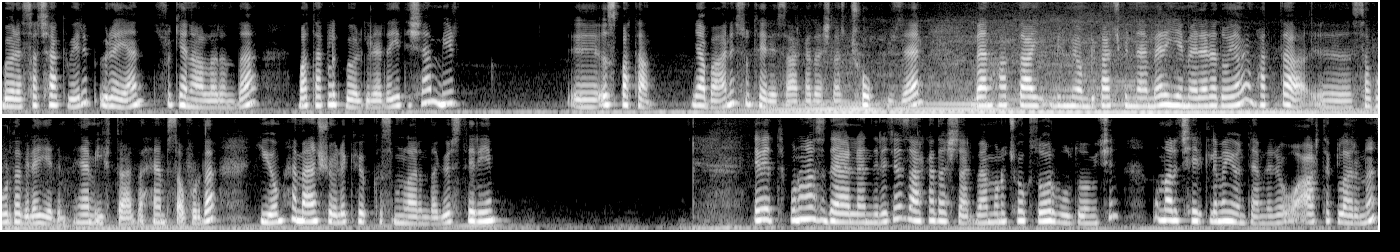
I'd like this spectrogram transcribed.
böyle saçak verip üreyen su kenarlarında bataklık bölgelerde yetişen bir e, ıspatan yabani su teresi arkadaşlar. Çok güzel. Ben hatta bilmiyorum birkaç günden beri yemelere doyamıyorum. Hatta e, safurda bile yedim. Hem iftarda hem safurda yiyorum. Hemen şöyle kök kısımlarında göstereyim. Evet bunu nasıl değerlendireceğiz arkadaşlar? Ben bunu çok zor bulduğum için bunları çelikleme yöntemleri o artıklarını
